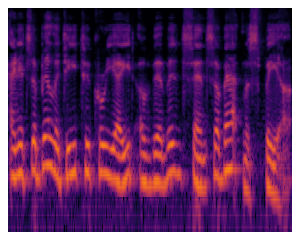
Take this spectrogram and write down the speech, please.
and its ability to create a vivid sense of atmosphere.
